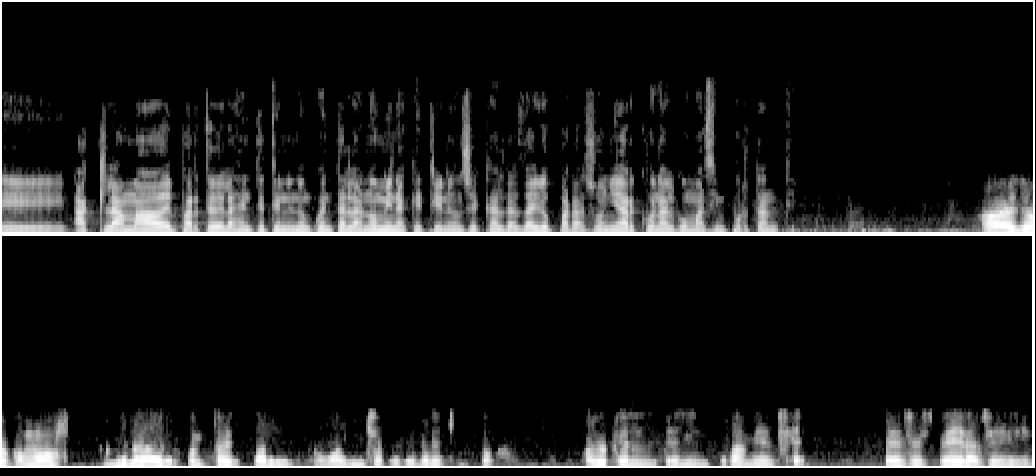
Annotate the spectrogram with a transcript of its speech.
eh, aclamada de parte de la gente teniendo en cuenta la nómina que tiene Once Caldas Dairo para soñar con algo más importante? A ver, yo como, desde el punto de vista como hincha que soy del equipo, obvio que el, el hincha también se, se desespera, se,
